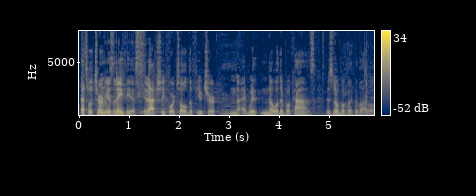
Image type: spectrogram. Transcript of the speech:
That's what turned me as an atheist. It actually foretold the future n- with no other book has. There's no book like the Bible.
